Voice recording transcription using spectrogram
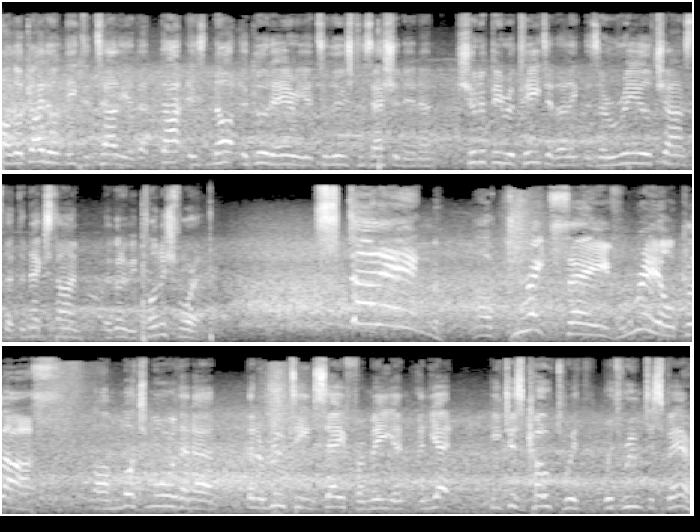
Oh, look, I don't need to tell you that that is not a good area to lose possession in, and should it be repeated, I think there's a real chance that the next time they're going to be punished for it. Sterling! Oh, great save, real class. Oh, much more than a, than a routine save for me, and, and yet he just coped with, with room to spare.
